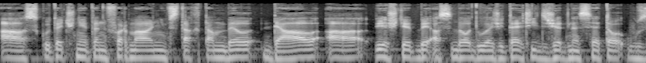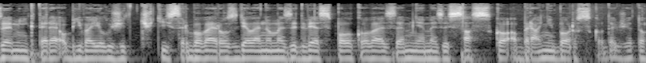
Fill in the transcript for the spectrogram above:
a skutečně ten formální vztah tam byl dál a ještě by asi bylo důležité říct, že dnes je to území, které obývají lužičtí Srbové rozděleno mezi dvě spolkové země, mezi Sasko a Braniborsko, takže to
